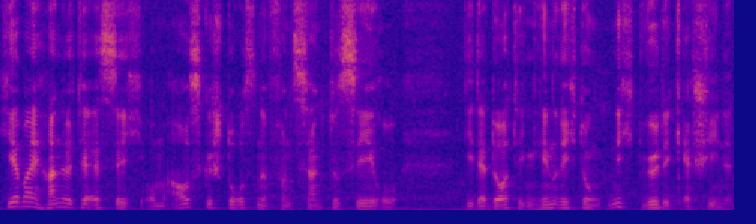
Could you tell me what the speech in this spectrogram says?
Hierbei handelte es sich um Ausgestoßene von Sanctus Sero, die der dortigen Hinrichtung nicht würdig erschienen.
